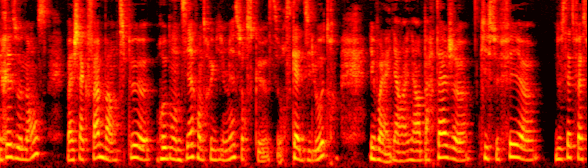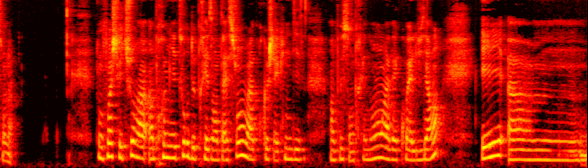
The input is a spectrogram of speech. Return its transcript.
résonances, bah, chaque femme va un petit peu rebondir entre guillemets sur ce qu'a dit l'autre. Et voilà, il y, a un, y a un partage qui se fait de cette façon-là. Donc moi je fais toujours un, un, premier tour de présentation voilà, pour que chacune dise un peu son prénom, avec quoi elle vient. Et euh,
